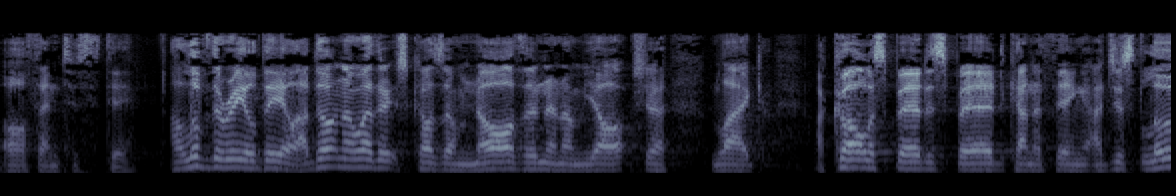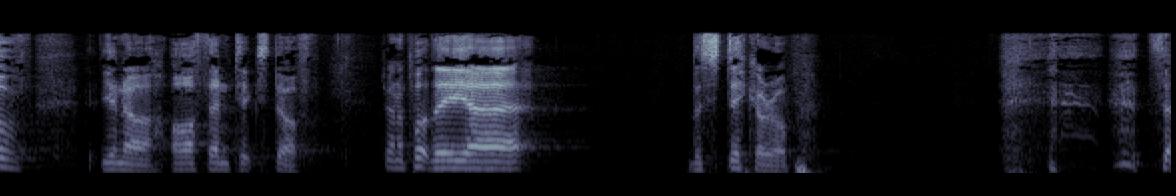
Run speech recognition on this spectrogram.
authenticity. I love the real deal. I don't know whether it's because I'm northern and I'm Yorkshire. I'm like, I call a spade a spade kind of thing. I just love, you know, authentic stuff. Do you want to put the, uh, the sticker up? so,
